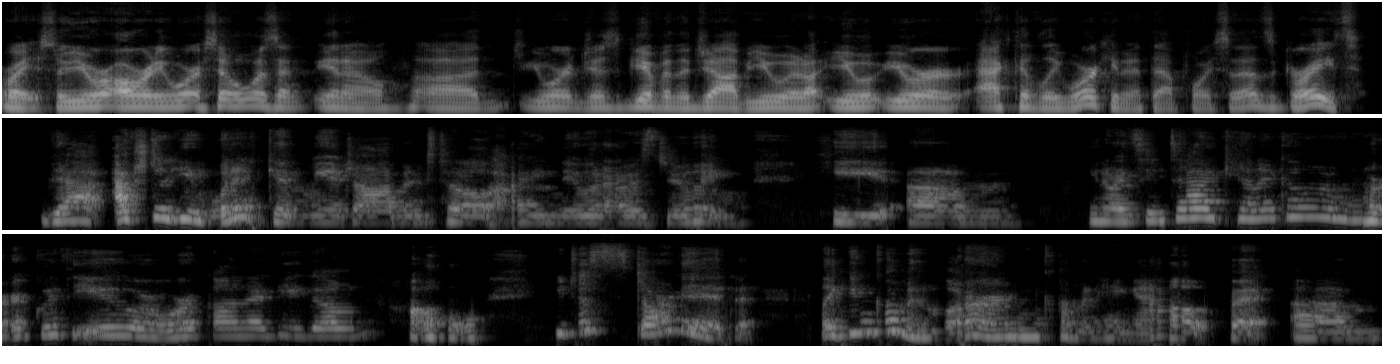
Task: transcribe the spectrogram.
Right. So you were already working. So it wasn't, you know, uh, you weren't just given the job. You would, you, you were actively working at that point. So that's great. Yeah. Actually, he wouldn't give me a job until I knew what I was doing. He, um, you know, I'd say, Dad, can I come and work with you or work on it? He'd go, No, you just started. Like you can come and learn, come and hang out, but um,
